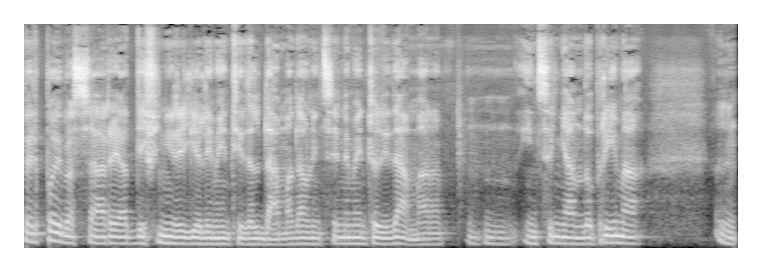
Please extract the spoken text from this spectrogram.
per poi passare a definire gli elementi del Dhamma, da un insegnamento di Dhamma, mm, insegnando prima mm,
